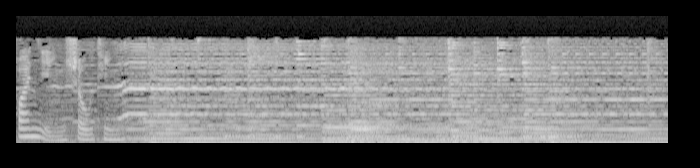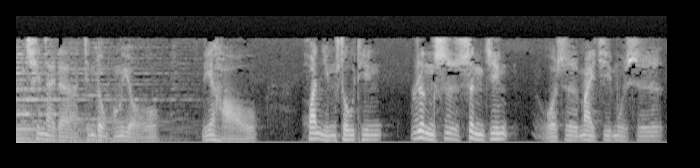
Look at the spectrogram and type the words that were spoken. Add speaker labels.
Speaker 1: 欢迎收听。
Speaker 2: 亲爱的听众朋友，你好，欢迎收听认识圣经。我是麦基牧师。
